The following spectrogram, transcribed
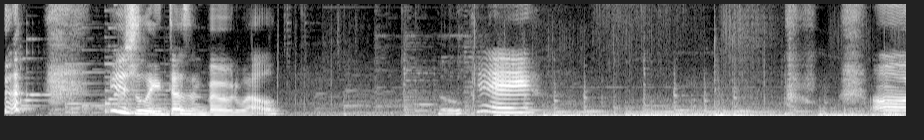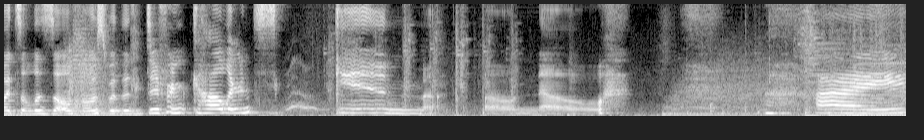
Usually doesn't bode well. Okay. oh, it's a Lizalfos with a different colored skin. Oh no. Hi.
